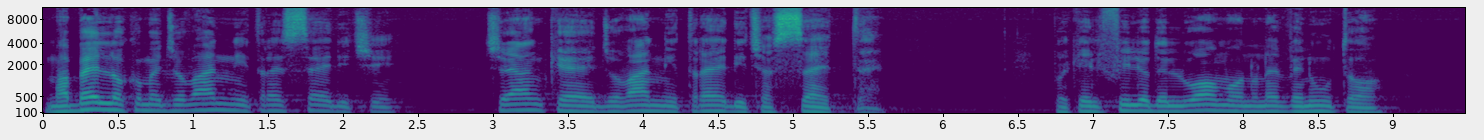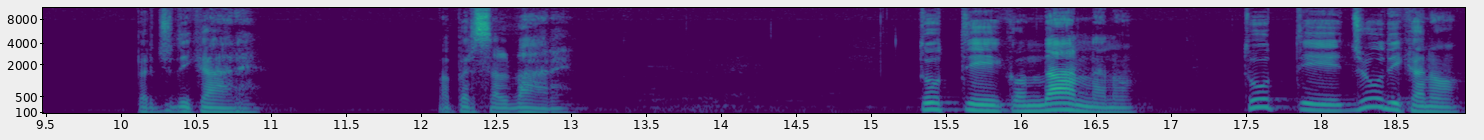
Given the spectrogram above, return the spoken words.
Ma bello come Giovanni 3,16 c'è anche Giovanni 3,17, poiché il figlio dell'uomo non è venuto per giudicare, ma per salvare. Tutti condannano, tutti giudicano.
